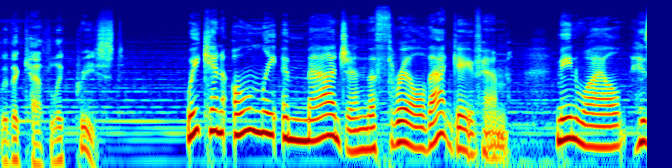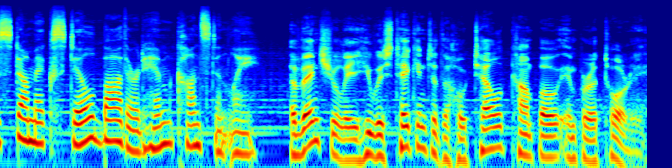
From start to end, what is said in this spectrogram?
with a Catholic priest. We can only imagine the thrill that gave him. Meanwhile, his stomach still bothered him constantly. Eventually, he was taken to the Hotel Campo Imperatore,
